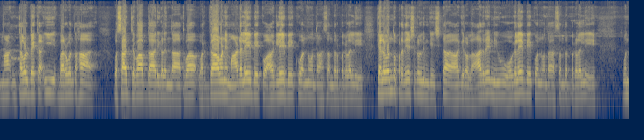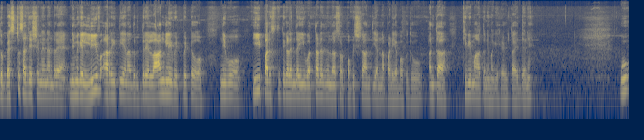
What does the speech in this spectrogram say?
ಮಾ ತಗೊಳ್ಬೇಕಾ, ಈ ಬರುವಂತಹ ಹೊಸ ಜವಾಬ್ದಾರಿಗಳಿಂದ ಅಥವಾ ವರ್ಗಾವಣೆ ಮಾಡಲೇಬೇಕು, ಆಗಲೇಬೇಕು ಅನ್ನುವಂತಹ ಸಂದರ್ಭಗಳಲ್ಲಿ ಕೆಲವೊಂದು ಪ್ರದೇಶಗಳು ನಿಮಗೆ ಇಷ್ಟ ಆಗಿರೋಲ್ಲ. ಆದರೆ ನೀವು ಹೋಗಲೇಬೇಕು ಅನ್ನುವಂತಹ ಸಂದರ್ಭಗಳಲ್ಲಿ ಒಂದು ಬೆಸ್ಟ್ ಸಜೆಷನ್ ಏನಂದರೆ ನಿಮಗೆ ಲೀವ್ ಆ ರೀತಿ ಏನಾದರೂ ಇದ್ದರೆ ಲಾಂಗ್ ಲೀವ್ ಇಟ್ಬಿಟ್ಟು ನೀವು ಈ ಪರಿಸ್ಥಿತಿಗಳಿಂದ, ಈ ಒತ್ತಡದಿಂದ ಸ್ವಲ್ಪ ವಿಶ್ರಾಂತಿಯನ್ನು ಪಡೆಯಬಹುದು ಅಂತ ಕಿವಿ ಮಾತು ನಿಮಗೆ ಹೇಳ್ತಾ ಇದ್ದೇನೆ. ಉ-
